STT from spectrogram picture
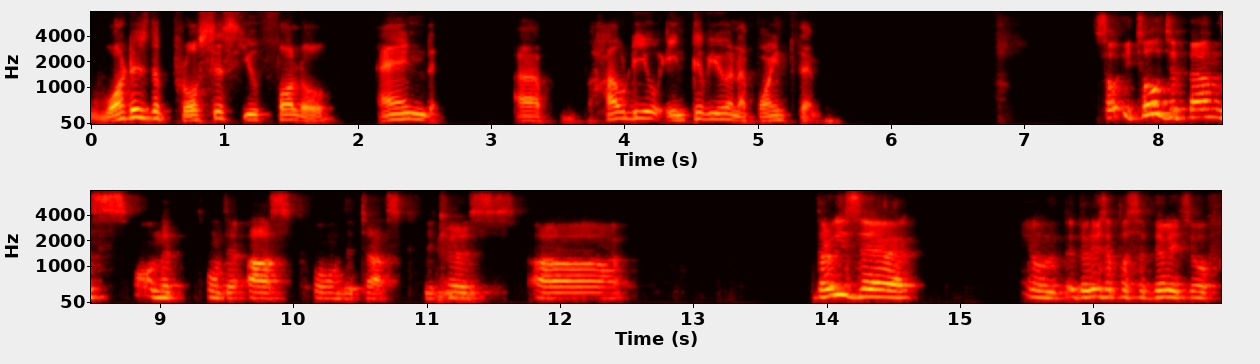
what is the process you follow? And uh, how do you interview and appoint them? So it all depends on the on the ask or on the task because mm. uh, there is a you know there is a possibility of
